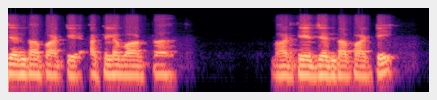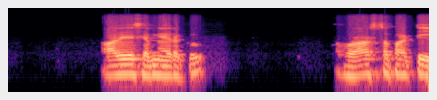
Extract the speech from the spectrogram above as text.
జనతా పార్టీ అఖిల భారత భారతీయ జనతా పార్టీ ఆదేశం మేరకు రాష్ట్ర పార్టీ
